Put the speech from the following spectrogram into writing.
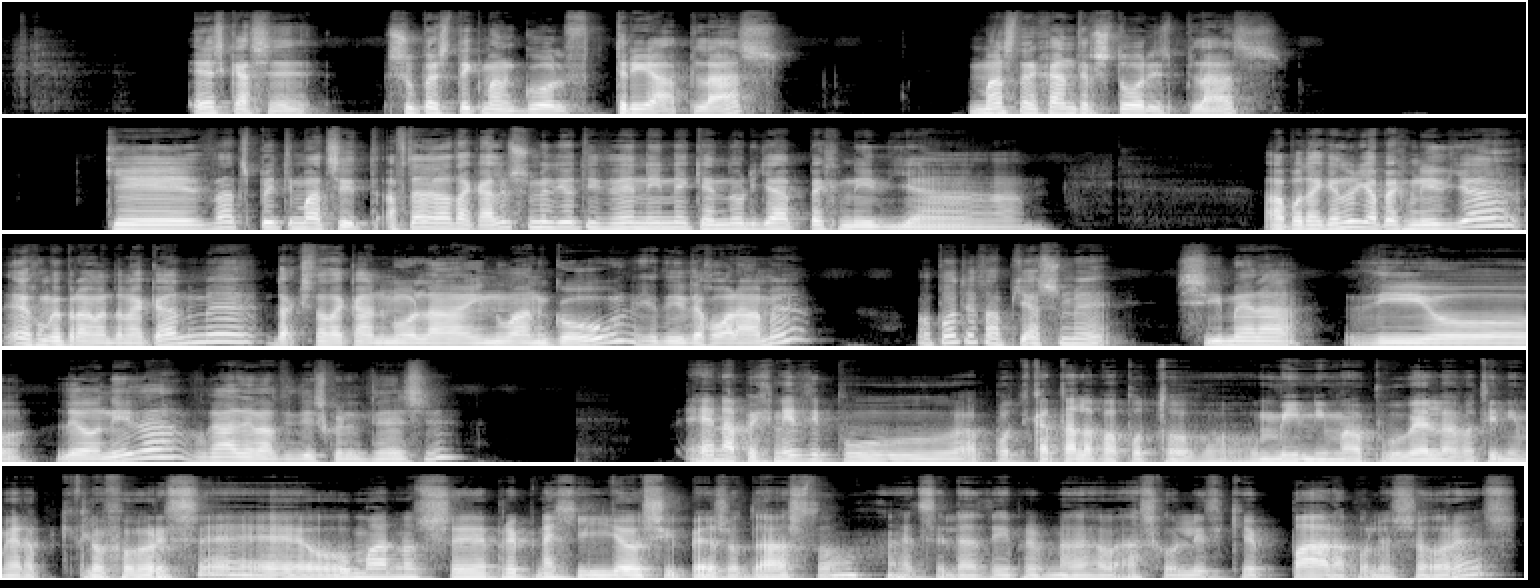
Έσκασε Super Stickman Golf 3 Plus Master Hunter Stories Plus και that's pretty much it. Αυτά δεν θα τα καλύψουμε διότι δεν είναι καινούργια παιχνίδια. Από τα καινούργια παιχνίδια έχουμε πράγματα να κάνουμε. Εντάξει, θα τα κάνουμε όλα in one go, γιατί δεν χωράμε. Οπότε θα πιάσουμε σήμερα δύο. Λεωνίδα, βγάλε με από τη δύσκολη θέση. Ένα παιχνίδι που από ό,τι κατάλαβα από το μήνυμα που έλαβα την ημέρα που κυκλοφόρησε ο Μάνος ε, πρέπει να έχει λιώσει παίζοντάς το έτσι, δηλαδή πρέπει να ασχολήθηκε πάρα πολλές ώρες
